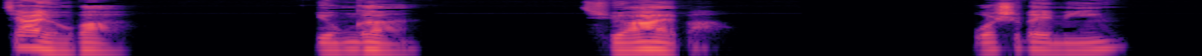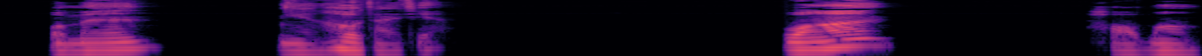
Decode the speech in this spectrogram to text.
加油吧，勇敢！去爱吧，我是北冥，我们年后再见，晚安，好梦。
